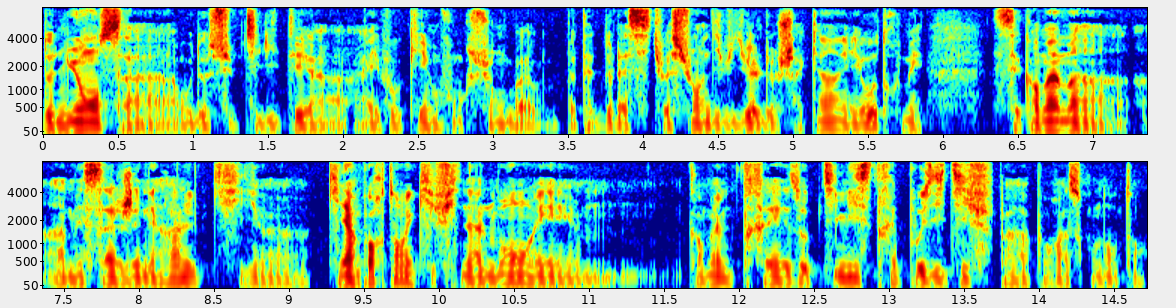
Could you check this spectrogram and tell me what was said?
nuances ou de subtilités à, évoquer en fonction bah, peut-être de la situation individuelle de chacun et autres, mais c'est quand même un, message général euh, qui est important et qui finalement est, quand même très optimiste, très positif par rapport à ce qu'on entend.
